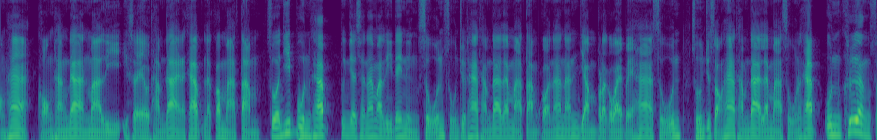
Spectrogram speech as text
0.25 ของทางด้านมาลีอิสราเอลทำได้นะครับ แล้วก็มาต่ำส่วนญี่ปุ่นครับ พิ่งจะชนะมาลีได้ 1 0 0.5ทำได้และมาต่ำก่อนหน้านั้นยำปรากวัยไป 5 0 0.25ทำได้และมาสูงนะครับ อุ่นเครื่องเส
